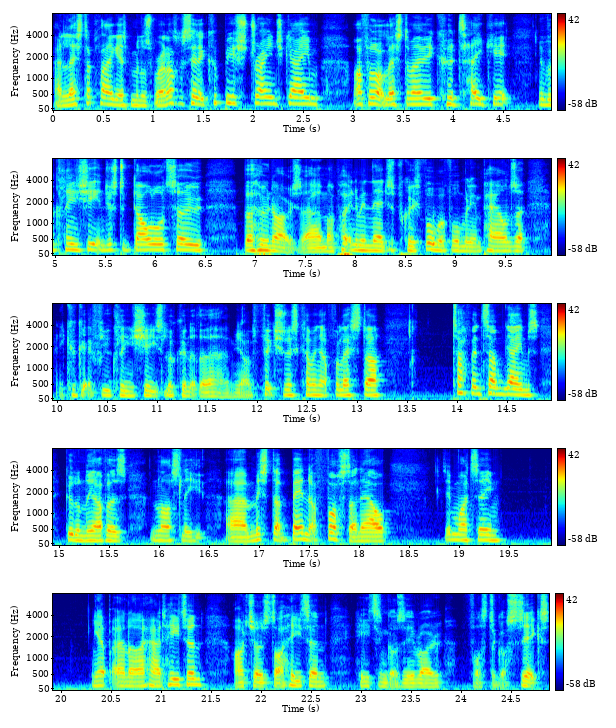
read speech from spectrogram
And Leicester play against Middlesbrough. And as I said, it could be a strange game. I feel like Leicester maybe could take it with a clean sheet and just a goal or two. But who knows? Um, I'm putting him in there just because £4.4 million, uh, and he could get a few clean sheets looking at the um, you know, fixture list coming up for Leicester tough in some games, good on the others. And lastly, uh, Mr. Ben Foster. Now, he's in my team. Yep, and I had Heaton. I chose to start Heaton. Heaton got zero. Foster got six.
